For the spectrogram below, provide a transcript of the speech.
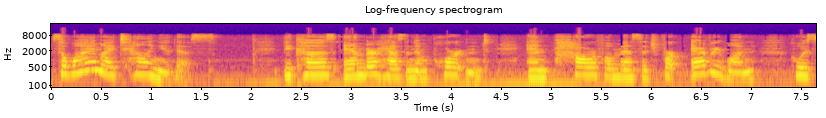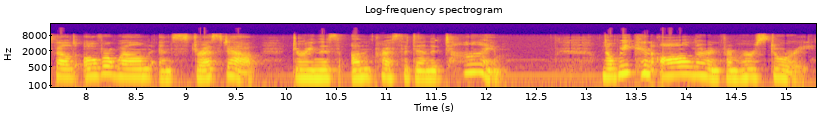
So, why am I telling you this? Because Amber has an important and powerful message for everyone who has felt overwhelmed and stressed out during this unprecedented time. Now, we can all learn from her story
